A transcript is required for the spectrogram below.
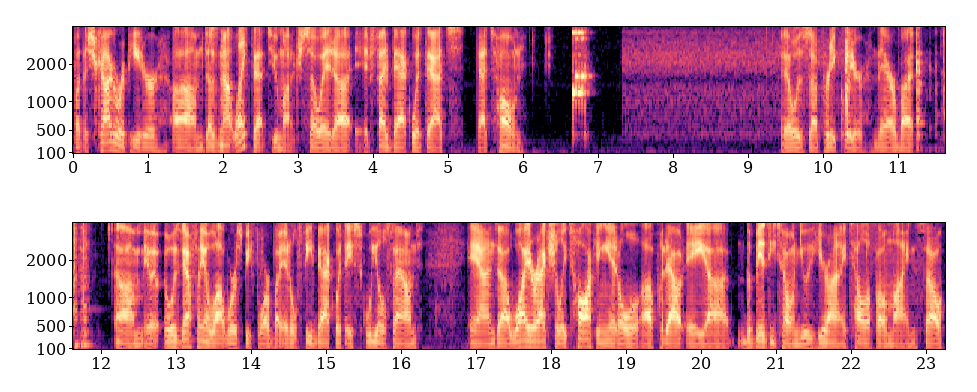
but the Chicago repeater um, does not like that too much, so it uh, it fed back with that that tone. it was uh, pretty clear there, but um, it, it, was definitely a lot worse before, but it'll feed back with a squeal sound. And uh, while you're actually talking, it'll uh, put out a uh, the busy tone you hear on a telephone line. So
